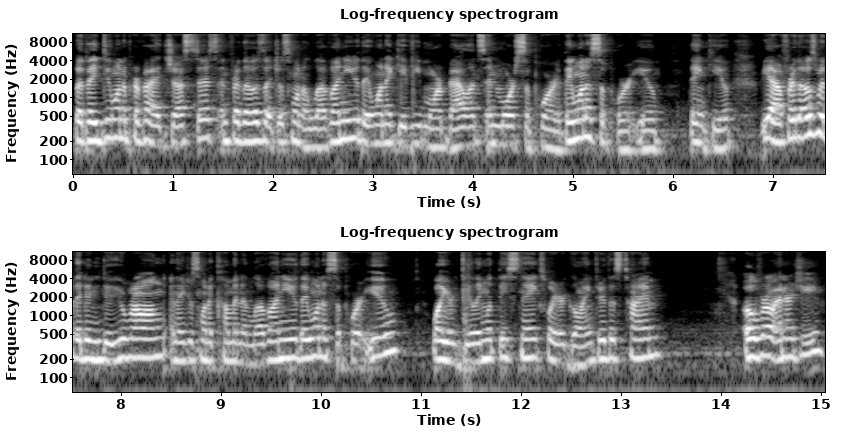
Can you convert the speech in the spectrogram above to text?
but they do want to provide justice. And for those that just want to love on you, they want to give you more balance and more support. They want to support you. Thank you. Yeah, for those where they didn't do you wrong and they just want to come in and love on you, they want to support you while you're dealing with these snakes, while you're going through this time. Overall energy.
